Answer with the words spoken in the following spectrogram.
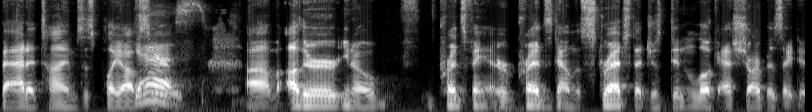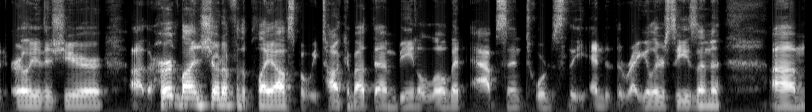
bad at times this playoff yes. series. Um, other, you know, Preds fan or Preds down the stretch that just didn't look as sharp as they did earlier this year. Uh, the herd line showed up for the playoffs, but we talked about them being a little bit absent towards the end of the regular season. Um,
